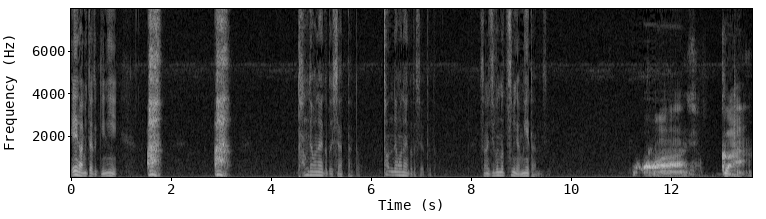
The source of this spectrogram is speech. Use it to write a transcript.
映画見たときに、ああとんでもないことしちゃったと。とんでもないことしちゃったと。その自分の罪が見えたんですよ。ああ、そっか。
